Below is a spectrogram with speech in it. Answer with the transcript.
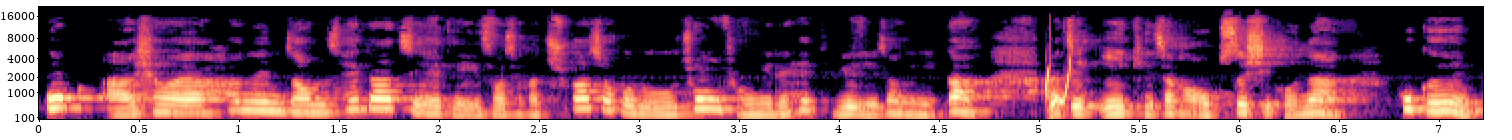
꼭 아셔야 하는 점 세 가지에 대해서 제가 추가적으로 총 정리를 해드릴 예정이니까 아직 이 계좌가 없으시거나 혹은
